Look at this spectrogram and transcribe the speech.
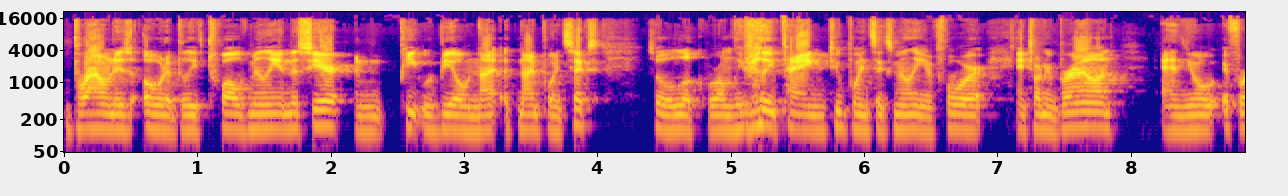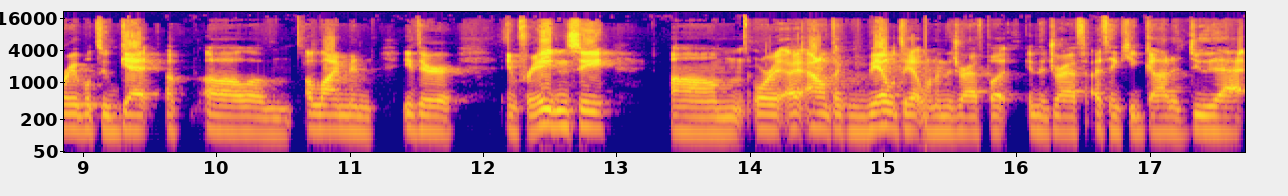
Brown is owed, I believe, twelve million this year, and Peat would be owed nine point six. So look, we're only really paying two point six million for Antonio Brown, and you know, if we're able to get a, um, a lineman either in free agency. Um, or I, I don't think we'll be able to get one in the draft, but in the draft, I think you got to do that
